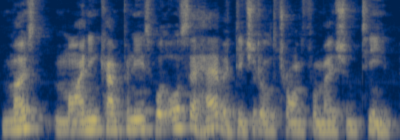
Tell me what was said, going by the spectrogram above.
most mining companies will also have a digital transformation team.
